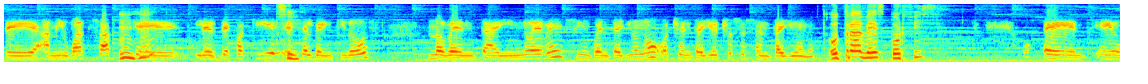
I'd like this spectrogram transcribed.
este, a mi WhatsApp que les dejo aquí, es el 22 99 51 88 61. ¿Otra vez, porfis? Eh, eh,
